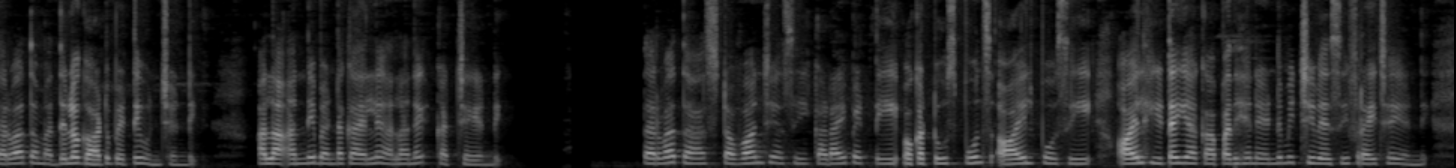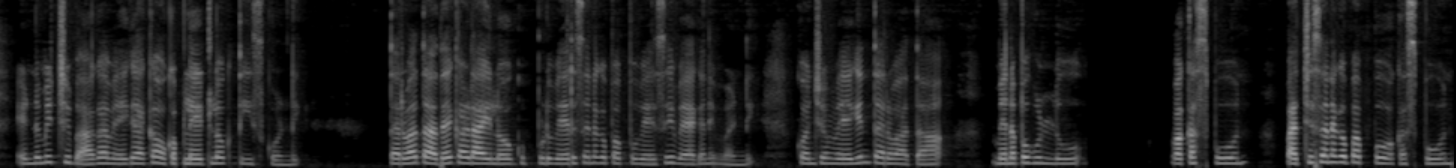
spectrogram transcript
తర్వాత మధ్యలో ఘాటు పెట్టి ఉంచండి. అలా అన్ని బెండకాయల్ని అలానే కట్ చేయండి. తర్వాత స్టవ్ ఆన్ చేసి కడాయి పెట్టి ఒక టూ స్పూన్స్ ఆయిల్ పోసి ఆయిల్ హీట్ అయ్యాక పదిహేను ఎండుమిర్చి వేసి ఫ్రై చేయండి. ఎండుమిర్చి బాగా వేగాక ఒక ప్లేట్లోకి తీసుకోండి. తర్వాత అదే కడాయిలో గుప్పుడు వేరుశనగ పప్పు వేసి వేగనివ్వండి. కొంచెం వేగిన తర్వాత మినపగుళ్ళు ఒక స్పూన్ పచ్చిశనగపప్పు ఒక స్పూన్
